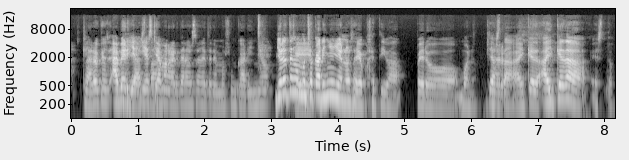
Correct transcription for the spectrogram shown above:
Claro que es. A ver, y, es que a Margarita Lausa le tenemos un cariño. Yo le tengo mucho cariño y yo no soy objetiva, pero bueno, ya está, ahí queda, ahí queda esto.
